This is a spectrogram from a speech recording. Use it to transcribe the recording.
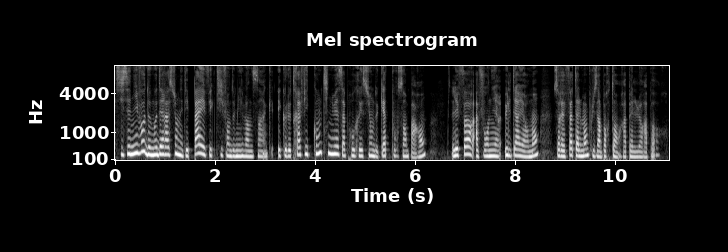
Si ces niveaux de modération n'étaient pas effectifs en 2025 et que le trafic continuait sa progression de 4% par an, l'effort à fournir ultérieurement serait fatalement plus important, rappelle le rapport.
